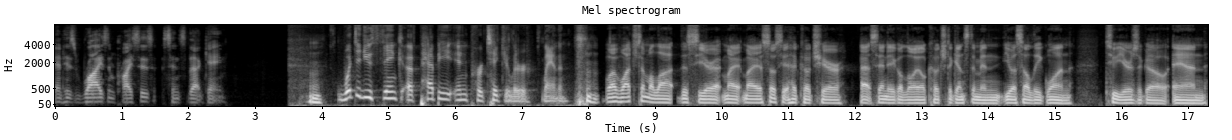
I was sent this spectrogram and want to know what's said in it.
and his rise in prices since that game. Hmm. What did you think of Pepi in particular, Landon? well, I've watched him a lot this year. My my associate head coach here at San Diego Loyal coached against him in USL League One two years ago, and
